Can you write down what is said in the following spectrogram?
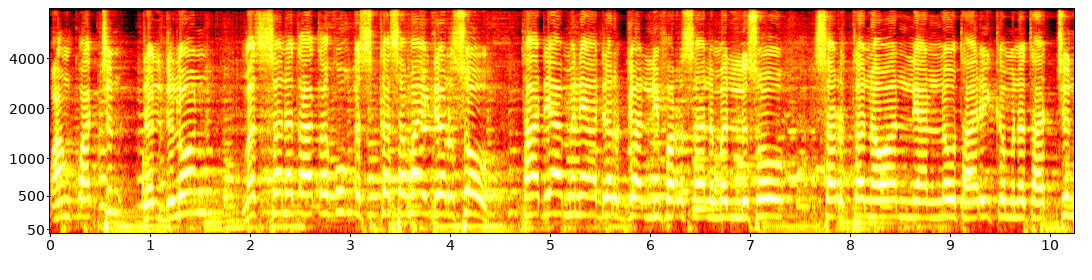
ቋንቋችን ደልድሎን። መሰነጣጠቁ እስከ ሰማይ ደርሶ ታዲያ ምን ያደርጋል? ሊፈርሳል መልሶ ሰርተነዋል ያልነው ታሪክ እምነታችን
